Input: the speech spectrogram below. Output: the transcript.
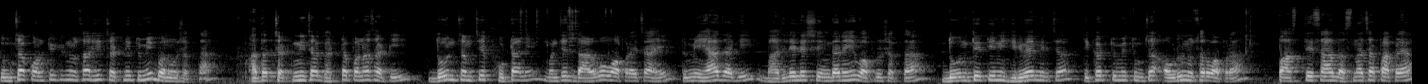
तुमच्या क्वांटिटीनुसार ही चटणी तुम्ही बनवू शकता. आता चटणीच्या घट्टपणासाठी दोन चमचे फुटाणे म्हणजे डाळवं वापरायचं आहे. तुम्ही ह्या जागी भाजलेले शेंगदाणेही वापरू शकता. दोन ते तीन हिरव्या मिरच्या तिखट तुम्ही तुमच्या आवडीनुसार वापरा. पाच ते सहा लसणाच्या पाकळ्या.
